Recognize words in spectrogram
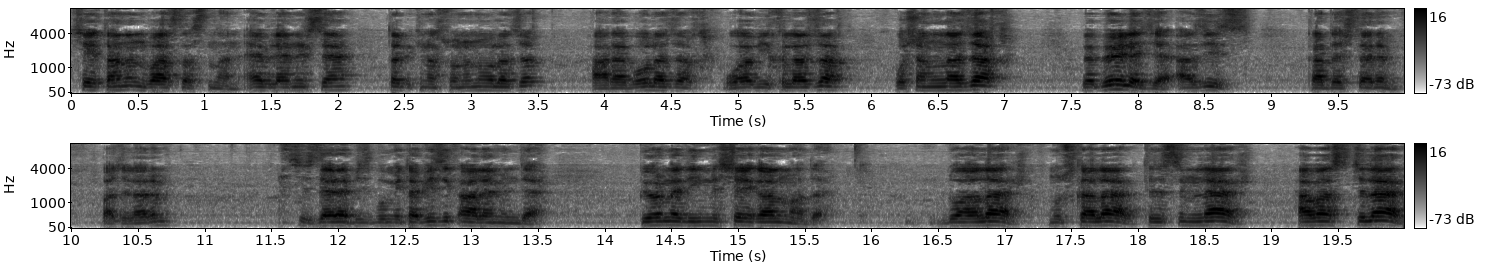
şeytanın vasıtasından evlenirse tabii ki sonu ne olacak? Harabe olacak, ev yıkılacak, boşanılacak ve böylece aziz kardeşlerim, bacılarım sizlere biz bu metafizik aleminde görmediğimiz şey kalmadı. Dualar, muskalar, tılsimler, havasçılar,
